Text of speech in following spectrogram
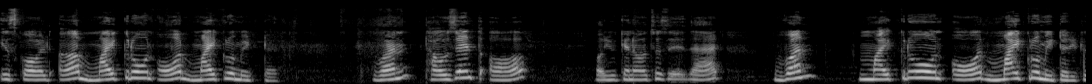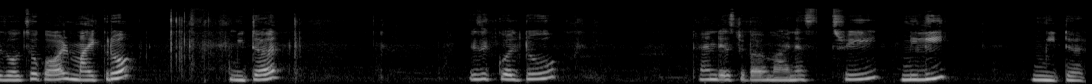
is called a micron or micrometer. One thousandth of, or you can also say that one micron or micrometer. It is also called micrometer is equal to 10 raised to the power minus 3 milli meter.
